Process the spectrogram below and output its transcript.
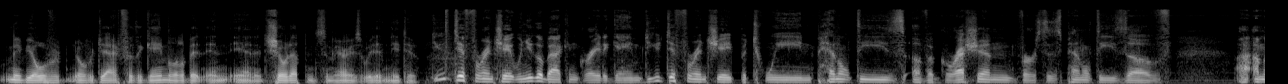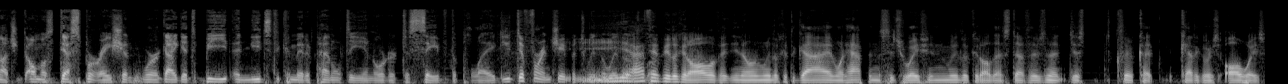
maybe over overjacked for the game a little bit, and, and it showed up in some areas that we didn't need to. Do you differentiate when you go back and grade a game? Do you differentiate between penalties of aggression versus penalties of I'm not almost desperation, where a guy gets beat and needs to commit a penalty in order to save the play? Do you differentiate between the way? Yeah, I those think look? we look at all of it. You know, when we look at the guy and what happened in the situation, we look at all that stuff. There's not just clear cut categories always.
